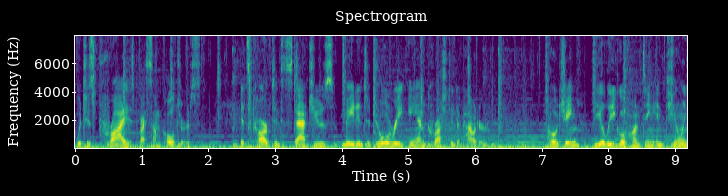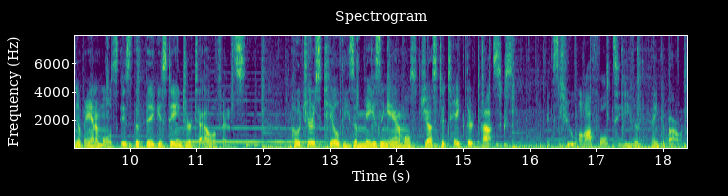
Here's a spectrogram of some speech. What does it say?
which is prized by some cultures. It's carved into statues, made into jewelry, and crushed into powder. Poaching, the illegal hunting and killing of animals, is the biggest danger to elephants. Poachers kill these amazing animals just to take their tusks. It's too awful to even think about.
